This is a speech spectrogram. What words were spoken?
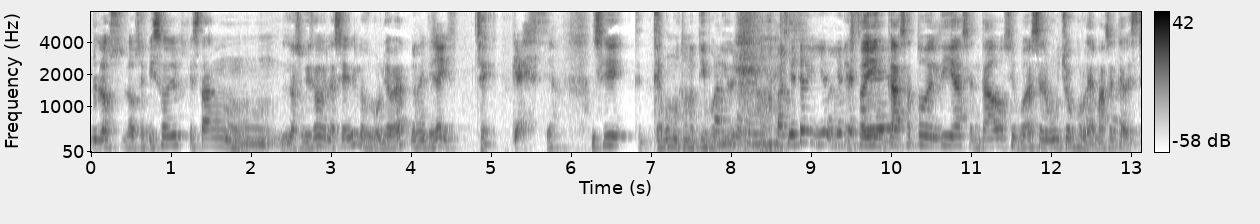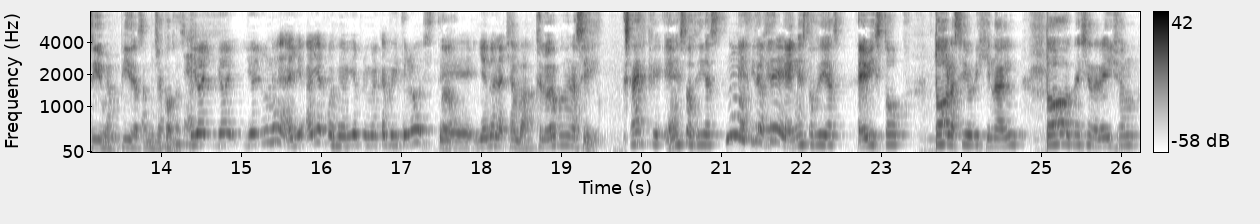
los, los episodios que están. Los episodios de la serie los volví a ver. Los 26. Sí. Qué bestia. Sí, te- tengo un montón de tiempo libre. Yo estoy, yo, yo Estoy empecé- en casa todo el día sentado sin poder hacer mucho porque además el cabestrillo me impide hacer muchas cosas. Yo, yo, yo el lunes, ayer, ayer, pues me vi el primer capítulo este, yendo a la chamba. Te lo voy a poner así. ¿Sabes que en estos días, No, este, sí lo sé. en estos días he visto toda la serie original, todo Next Generation,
